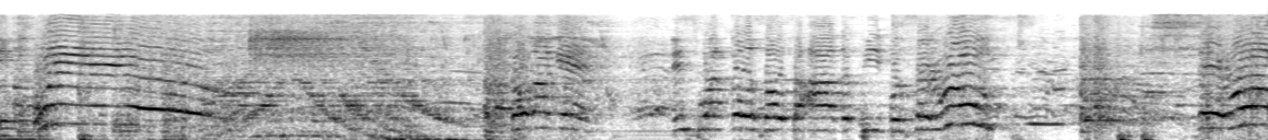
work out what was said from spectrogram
Wheel! Come again. This one goes out to all the people. Say roots. Say roots.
